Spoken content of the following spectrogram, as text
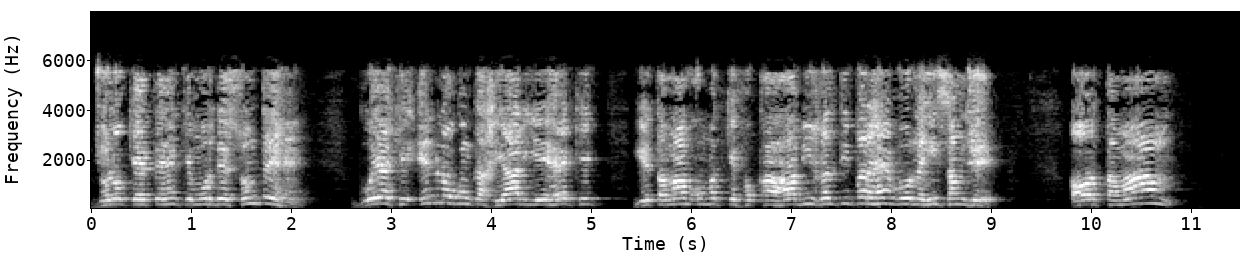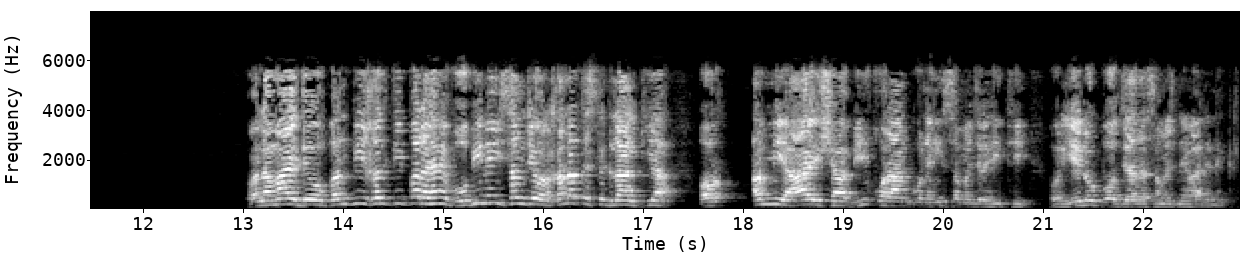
جو لوگ کہتے ہیں کہ مردے سنتے ہیں گویا کہ ان لوگوں کا خیال یہ ہے کہ یہ تمام امت کے فقہا بھی غلطی پر ہیں، وہ نہیں سمجھے۔ اور تمام علماء دیوبند بھی غلطی پر ہیں، وہ بھی نہیں سمجھے اور غلط استدلال کیا۔ اور امی عائشہ بھی قرآن کو نہیں سمجھ رہی تھی اور یہ لوگ بہت زیادہ سمجھنے والے نکلے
